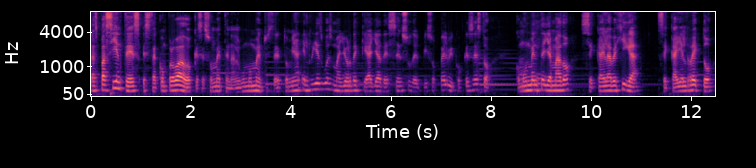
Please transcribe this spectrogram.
Las pacientes está comprobado que se someten en algún momento a histerectomía, el riesgo es mayor de que haya descenso del piso pélvico. ¿Qué es esto? Comúnmente llamado se cae la vejiga, se cae el recto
